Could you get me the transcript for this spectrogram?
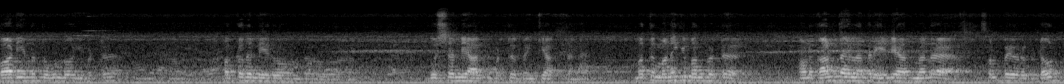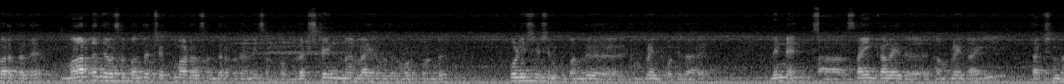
ಬಾಡಿಯನ್ನು ತೊಗೊಂಡು ಹೋಗಿಬಿಟ್ಟು ಪಕ್ಕದಲ್ಲಿ ಇರೋ ಒಂದು ಬುಷಲ್ಲಿ ಹಾಕಿಬಿಟ್ಟು ಬೆಂಕಿ ಹಾಕ್ತಾನೆ. ಮತ್ತು ಮನೆಗೆ ಬಂದ್ಬಿಟ್ಟು ಅವನು ಕಾಣ್ತಾ ಇಲ್ಲ ಅಂದರೆ ಹೇಳಿ ಆದಮೇಲೆ ಸ್ವಲ್ಪ ಇವ್ರಿಗೆ ಡೌಟ್ ಬರ್ತದೆ. ಮಾರನೇ ದಿವಸ ಬಂದು ಚೆಕ್ ಮಾಡೋ ಸಂದರ್ಭದಲ್ಲಿ ಸ್ವಲ್ಪ ಬ್ಲಡ್ ಸ್ಟೈನ್ ಎಲ್ಲ ಇರೋದನ್ನು ನೋಡಿಕೊಂಡು ಪೊಲೀಸ್ ಸ್ಟೇಷನ್ಗೆ ಬಂದು ಕಂಪ್ಲೇಂಟ್ ಕೊಟ್ಟಿದ್ದಾರೆ. ನಿನ್ನೆ ಸಾಯಂಕಾಲ ಇದು ಕಂಪ್ಲೇಂಟ್ ಆಗಿ ತಕ್ಷಣ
